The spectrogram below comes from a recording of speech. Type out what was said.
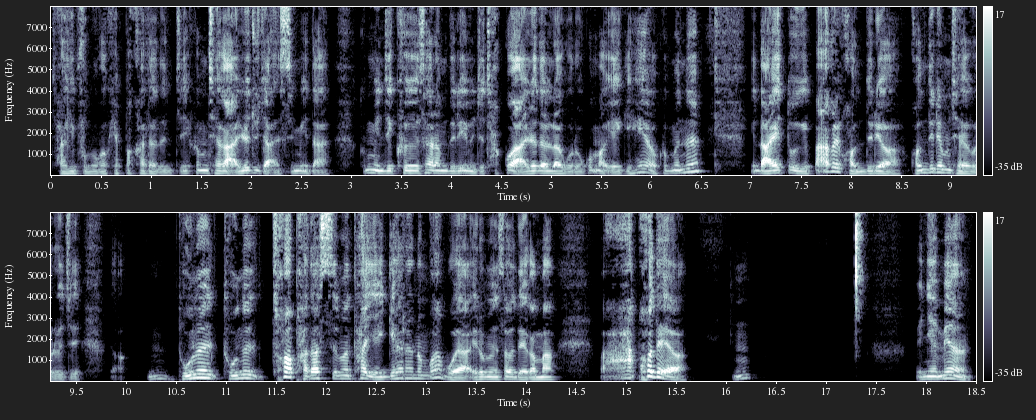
자기 부모가 괴팍하다든지. 그럼 제가 알려주지 않습니다. 그러면 이제 그 사람들이 이제 자꾸 알려달라고 그러고 막 얘기해요. 그러면은 나의 또 이게 빡을 건드려. 건드리면 제가 그러지. 음, 돈을, 돈을 쳐 받았으면 다 얘기하라는 거야? 뭐야? 이러면서 내가 막, 막 퍼대요. 응? 왜냐면,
